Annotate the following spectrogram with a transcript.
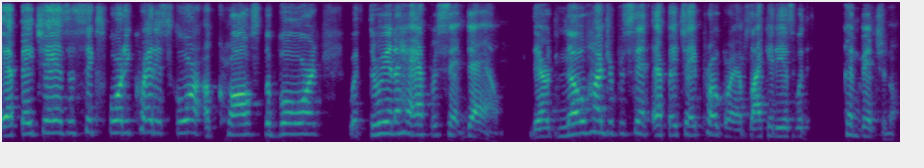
FHA has a 640 credit score across the board with three and a half percent down. There's no 100% FHA programs like it is with conventional.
